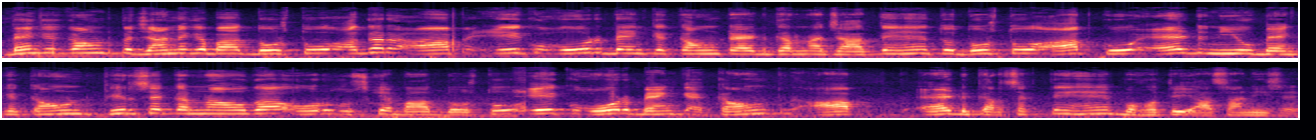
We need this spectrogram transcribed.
बैंक अकाउंट पर जाने के बाद दोस्तों, अगर आप एक और बैंक अकाउंट ऐड करना चाहते हैं तो दोस्तों आपको ऐड न्यू बैंक अकाउंट फिर से करना होगा और उसके बाद दोस्तों एक और बैंक अकाउंट आप ऐड कर सकते हैं बहुत ही आसानी से।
